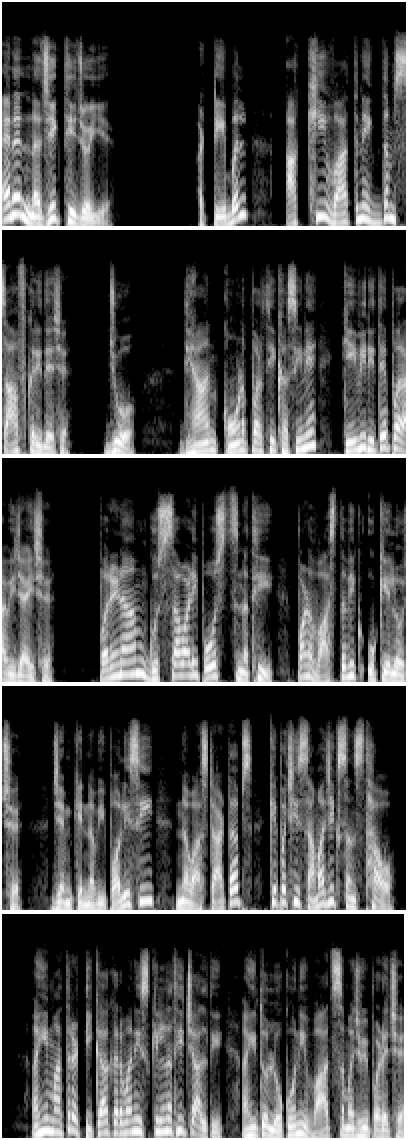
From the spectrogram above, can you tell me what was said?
એને નજીકથી જોઈએ. અ ટેબલ આખી વાતને એકદમ સાફ કરી દે છે. જુઓ, ધ્યાન કોણ પરથી ખસીને કેવી રીતે પર આવી જાય છે. પરિણામ ગુસ્સાવાળી પોસ્ટ્સ નથી, પણ વાસ્તવિક ઉકેલો છે, જેમ કે નવી પોલિસી, નવા સ્ટાર્ટઅપ્સ કે પછી સામાજિક સંસ્થાઓ. અહીં માત્ર ટીકા કરવાની સ્કિલ નથી ચાલતી. અહીં તો લોકોની વાત સમજવી પડે છે.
